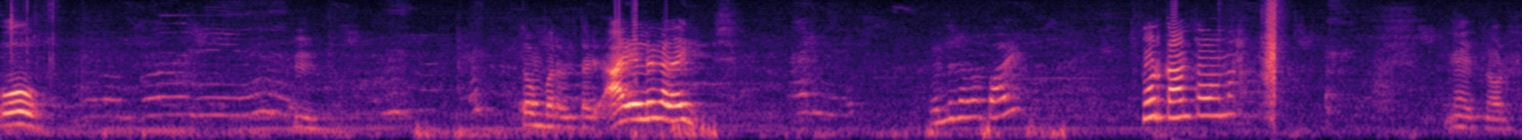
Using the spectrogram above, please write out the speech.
ಓ. ಹ್ಞೂ ತೊಂಬರಂತೇಳಿ ಆ, ಎಲ್ಲ ಬಾಯ್? ನೋಡಿ ಕಾಣ್ತಾವಮ್ಮ ಆಯ್ತು ನೋಡ್ರಿ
